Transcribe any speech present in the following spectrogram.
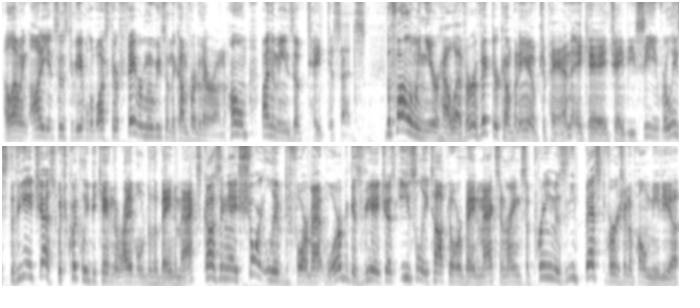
allowing audiences to be able to watch their favorite movies in the comfort of their own home by the means of tape cassettes. The following year, however, Victor Company of Japan, aka JVC, released the VHS, which quickly became the rival to the Betamax, causing a short-lived format war because VHS easily topped over Betamax and reigned supreme as the best version of home media,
